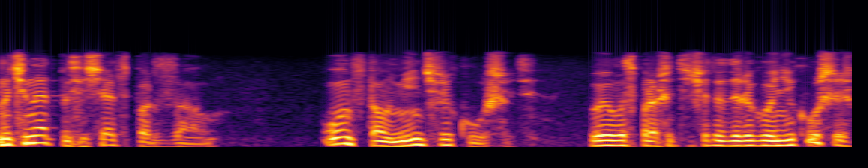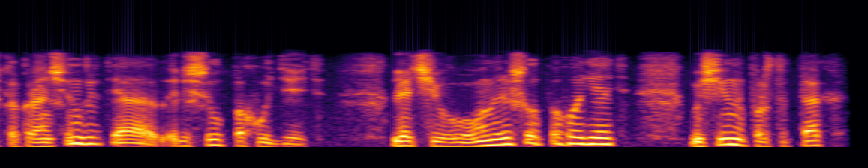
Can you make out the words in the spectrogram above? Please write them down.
Начинает посещать спортзал. Он стал меньше кушать. Вы его спрашиваете, что ты, дорогой, не кушаешь, как раньше? Он говорит, я решил похудеть. Для чего он решил похудеть? Мужчина просто так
